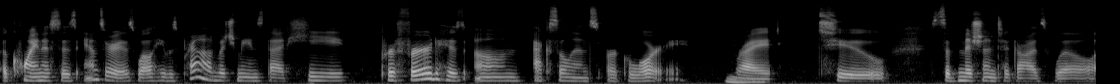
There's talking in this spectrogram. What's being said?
Aquinas' answer is, well, he was proud, which means that he preferred his own excellence or glory, Mhm. right, to submission to God's will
